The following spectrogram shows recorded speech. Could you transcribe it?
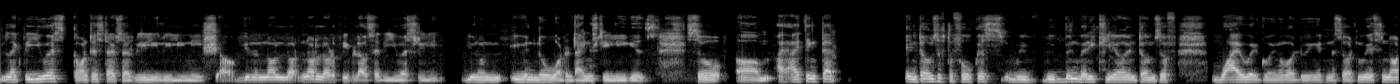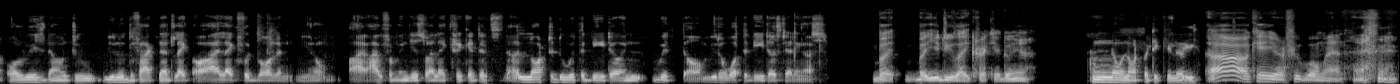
like the US contest types are really really niche. Uh, you know, not not a lot of people outside the US really you know even know what a dynasty league is. So um, I, I think that in terms of the focus, we've we've been very clear in terms of why we're going about doing it in a certain way. It's not always down to you know the fact that like oh, I like football and you know I, am from India so I like cricket. It's a lot to do with the data and with um, you know what the data is telling us. But but you do like cricket, don't you? No, not particularly. Oh, okay. You're a football man.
